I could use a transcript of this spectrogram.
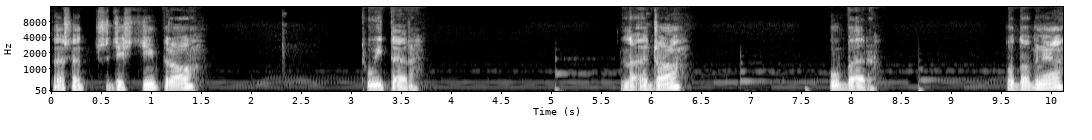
Też Edge 30 Pro. Twitter. Dla Edge'a. Uber. Podobnie.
